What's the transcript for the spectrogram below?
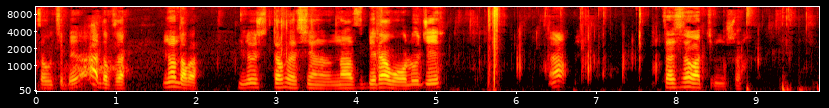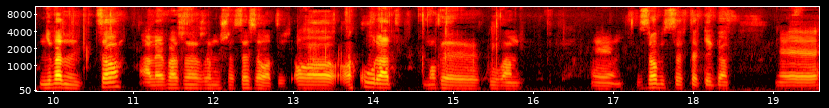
Co u ciebie? A, dobrze. No dobra. Już trochę się nazbierało ludzi. No. Coś załatwić muszę. Nieważne co, ale ważne, że muszę coś załatwić. O, akurat mogę tu wam e, zrobić coś takiego. E,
